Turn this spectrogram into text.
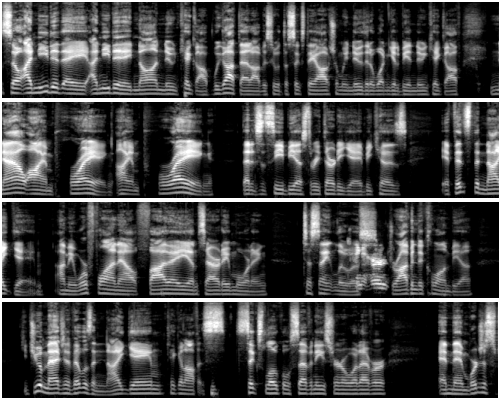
so I needed a I needed a non noon kickoff. We got that obviously with the six day option. We knew that it wasn't going to be a noon kickoff. Now I am praying. I am praying that it's a CBS 3:30 game because if it's the night game, I mean we're flying out 5 a.m. Saturday morning to St. Louis, driving to Columbia. Could you imagine if it was a night game kicking off at six local, seven Eastern or whatever, and then we're just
